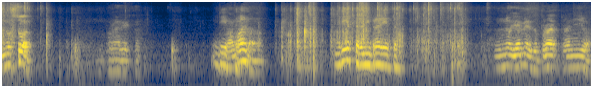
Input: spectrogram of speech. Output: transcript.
Ну что, проректор, Ректор. нормально? Ректор, а не проректор. Ну, я имею в виду про, про нее.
